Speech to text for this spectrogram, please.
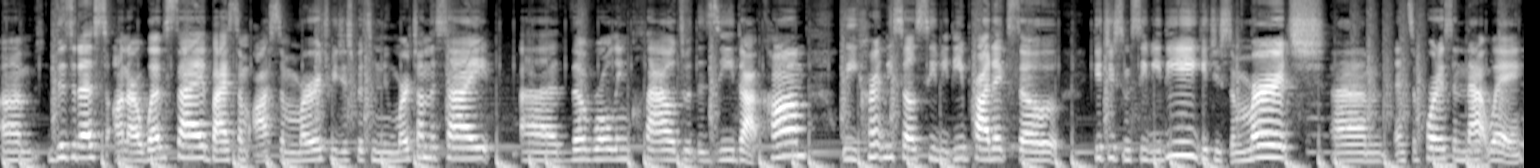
Um, visit us on our website, buy some awesome merch. We just put some new merch on the site uh, the rolling clouds with the z.com we currently sell cbd products so get you some cbd get you some merch um, and support us in that way.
